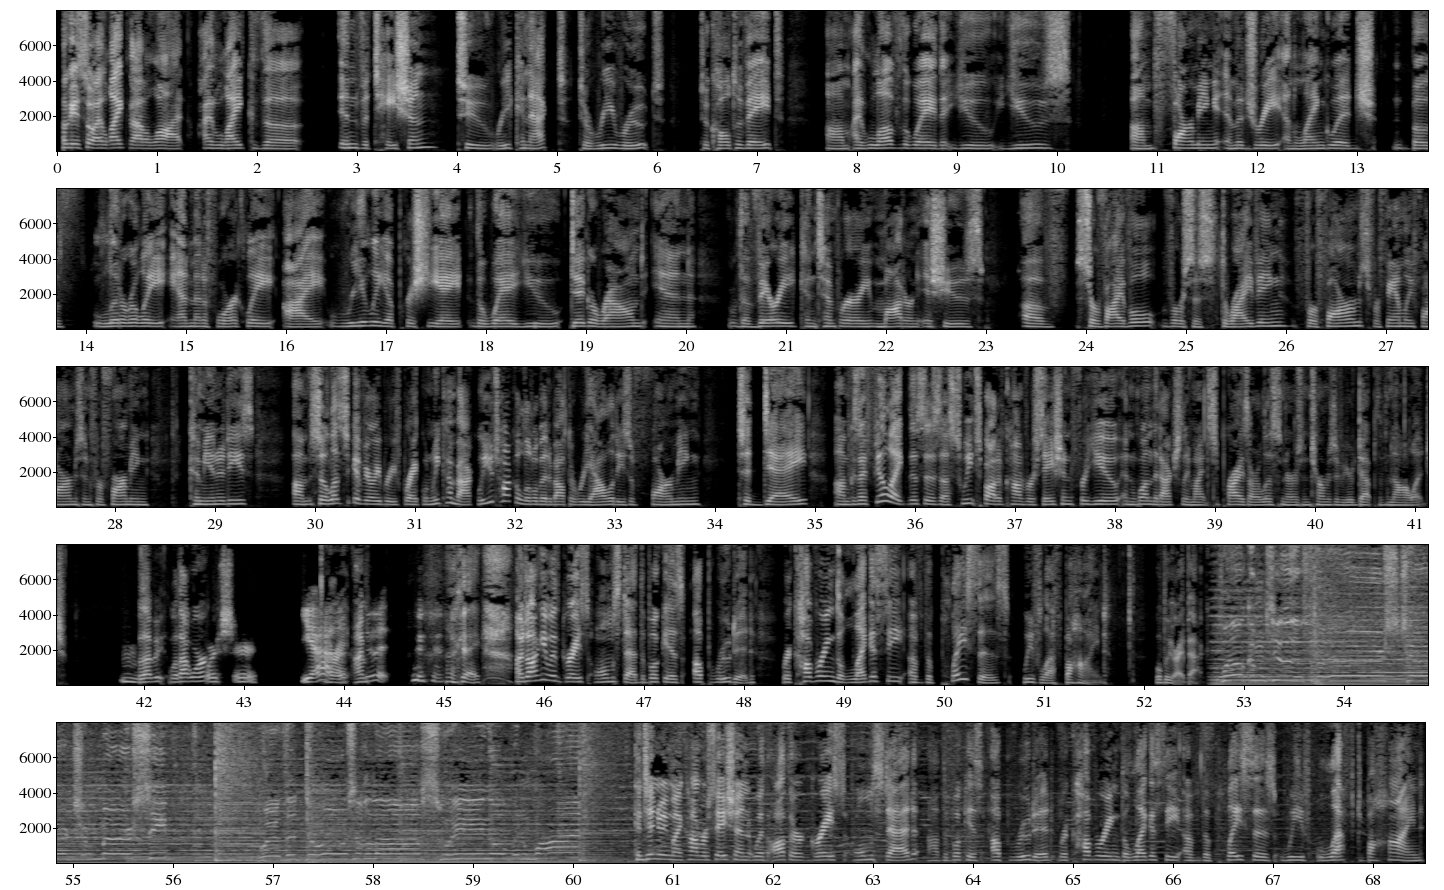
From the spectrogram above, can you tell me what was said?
Okay, so I like that a lot. I like the invitation to reconnect, to reroute, to cultivate. Um, I love the way that you use um, farming imagery and language, both literally and metaphorically. I really appreciate the way you dig around in the very contemporary modern issues of survival versus thriving for farms, for family farms, and for farming communities. Um, so let's take a very brief break. When we come back, will you talk a little bit about the realities of farming today? Because I feel like this is a sweet spot of conversation for you and one that actually might surprise our listeners in terms of your depth of knowledge. Mm, Will that be, will that work? for sure. Yeah, All right, let's I'm- do it. Okay. I'm talking with Grace Olmstead. The book is Uprooted Recovering the Legacy of the Places We've Left Behind. We'll be right back. Welcome to the First Church of Mercy, where the doors of love swing open wide. Continuing my conversation with author Grace Olmstead, uh, the book is Uprooted Recovering the Legacy of the Places We've Left Behind.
